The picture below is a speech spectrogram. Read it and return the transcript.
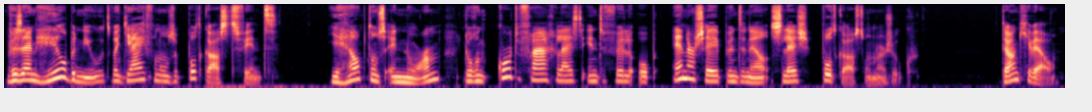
We zijn heel benieuwd wat jij van onze podcasts vindt. Je helpt ons enorm door een korte vragenlijst in te vullen op nrc.nl/slash podcastonderzoek. Dankjewel.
